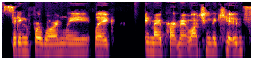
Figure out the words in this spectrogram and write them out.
sitting forlornly, like in my apartment watching the kids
